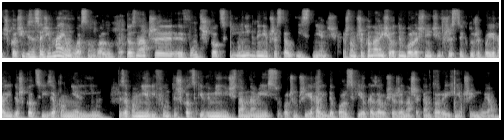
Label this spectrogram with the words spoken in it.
Szkoci w zasadzie mają własną walutę. To znaczy, y, funt szkocki nigdy nie przestał istnieć. Zresztą przekonali się o tym boleśnie ci wszyscy, którzy pojechali do Szkocji i zapomnieli, zapomnieli funty szkockie wymienić tam na miejscu, po czym przyjechali do Polski i okazało się, że nasze kantory ich nie przyjmują.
